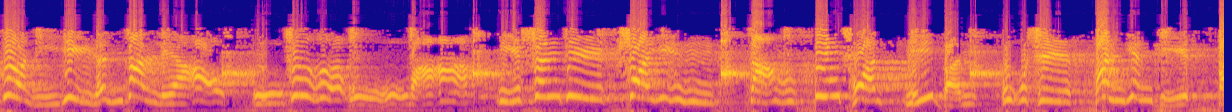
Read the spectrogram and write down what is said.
这你一人占了五个五啊！你身具帅印，掌兵川，你本不是半烟体，白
